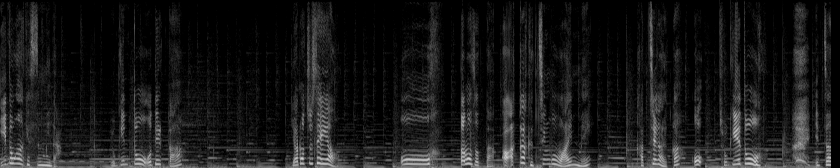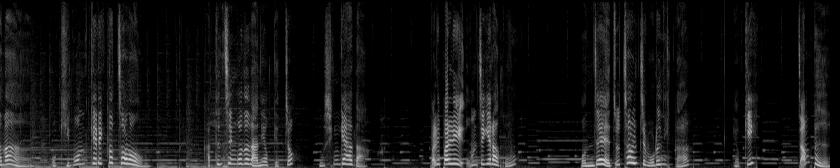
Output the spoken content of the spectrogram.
이동하겠습니다. 여긴 또 어딜까? 열어주세요. 오, 떨어졌다. 아, 아까 그 친구 와있네. 같이 갈까? 어, 저기에도 있잖아. 어, 기본 캐릭터처럼 같은 친구는 아니었겠죠? 오, 신기하다. 빨리빨리 움직이라고. 언제 쫓아올지 모르니까. 여기? 점프.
